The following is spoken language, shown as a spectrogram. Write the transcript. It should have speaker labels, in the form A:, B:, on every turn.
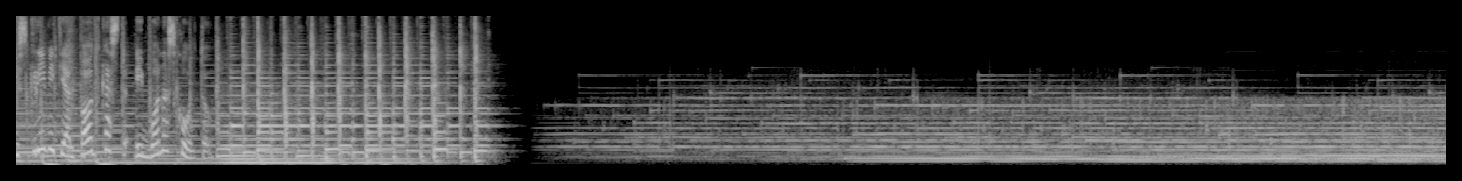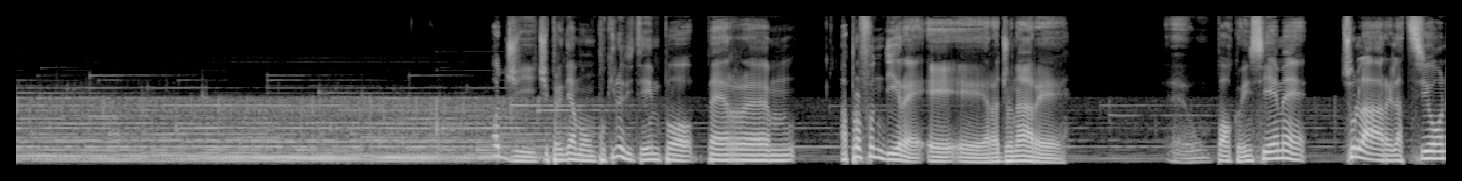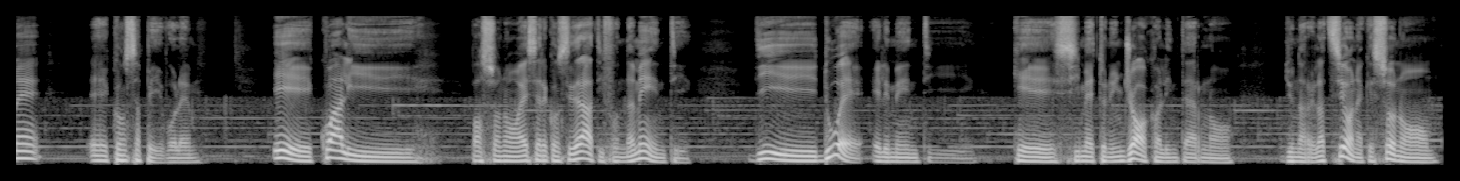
A: Iscriviti al podcast e buon ascolto!
B: Oggi ci prendiamo un pochino di tempo per ehm, approfondire e, e ragionare eh, un poco insieme sulla relazione eh, consapevole e quali possono essere considerati i fondamenti di due elementi che si mettono in gioco all'interno di una relazione che sono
